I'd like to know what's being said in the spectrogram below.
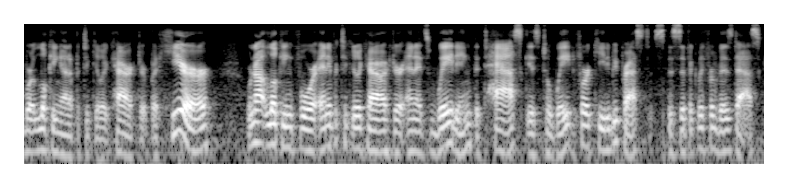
we're looking at a particular character. But here, we're not looking for any particular character and it's waiting. The task is to wait for a key to be pressed, specifically for viz task.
